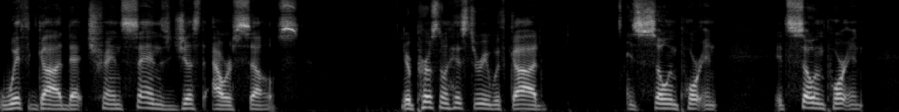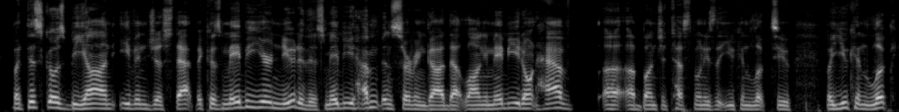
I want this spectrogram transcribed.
with God that transcends just ourselves. Your personal history with God is so important. It's so important. But this goes beyond even just that because maybe you're new to this. Maybe you haven't been serving God that long, and maybe you don't have a, a, bunch of testimonies that you can look to, but you can look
